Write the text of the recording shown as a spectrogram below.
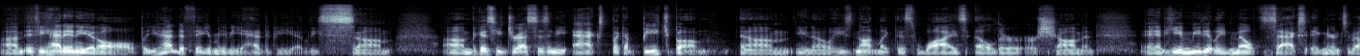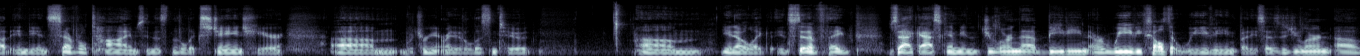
um, if he had any at all. But you had to figure maybe it had to be at least some, um, because he dresses and he acts like a beach bum. Um, you know, he's not like this wise elder or shaman and he immediately melts Zach's ignorance about Indians several times in this little exchange here, um, which we're getting ready to listen to. Um, you know, like instead of hey, Zach asked him, "Did you learn that beating or weaving?" He calls it weaving, but he says, "Did you learn uh,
